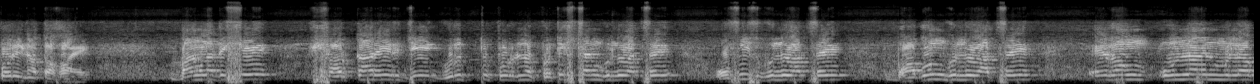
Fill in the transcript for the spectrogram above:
পরিণত হয়। বাংলাদেশে সরকারের যে গুরুত্বপূর্ণ প্রতিষ্ঠানগুলো আছে, অফিসগুলো আছে, ভবনগুলো আছে এবং উন্নয়নমূলক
